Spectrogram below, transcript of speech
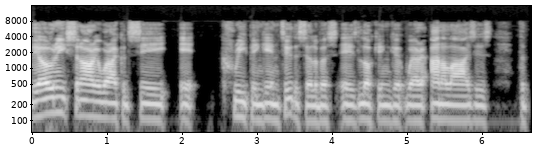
The only scenario where I could see it creeping into the syllabus is looking at where it analyzes the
